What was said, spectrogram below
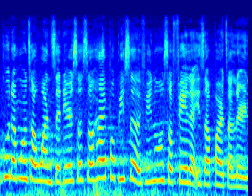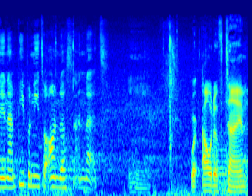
a good amount of ones there, so so hype up yourself, you know. So failure is a part of learning, and people need to understand that. We're out of time.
